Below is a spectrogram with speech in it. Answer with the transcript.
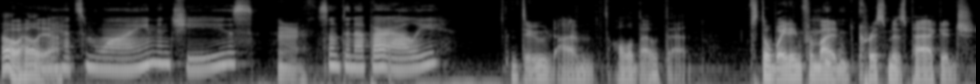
Oh hell And I had some wine and cheese. Mm. Something up our alley. dude! I'm all about that. Still waiting for my Christmas package.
